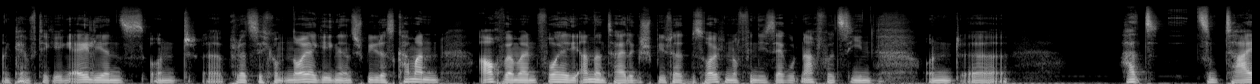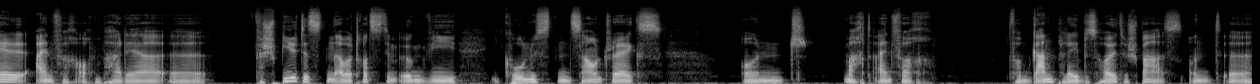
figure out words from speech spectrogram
man kämpft hier gegen Aliens und äh, plötzlich kommt ein neuer Gegner ins Spiel. Das kann man, auch wenn man vorher die anderen Teile gespielt hat, bis heute noch, finde ich, sehr gut nachvollziehen und äh, hat zum Teil einfach auch ein paar der äh, verspieltesten, aber trotzdem irgendwie ikonischsten Soundtracks und macht einfach vom Gunplay bis heute Spaß. Und äh,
